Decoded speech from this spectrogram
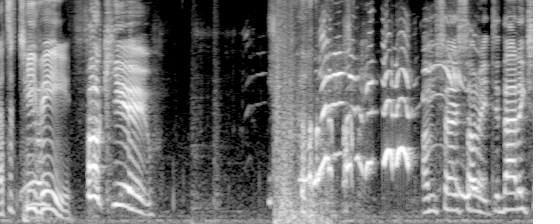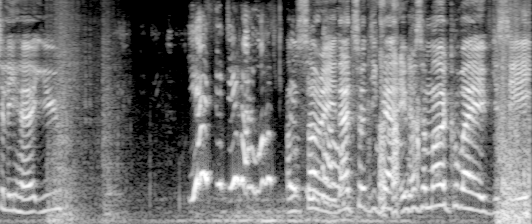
That's a TV. Fuck you! why did you hit that? I'm so sorry. Did that actually hurt you? Yes, it did. I lost. I'm sorry. health. That's what you get. It was a microwave, you see.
